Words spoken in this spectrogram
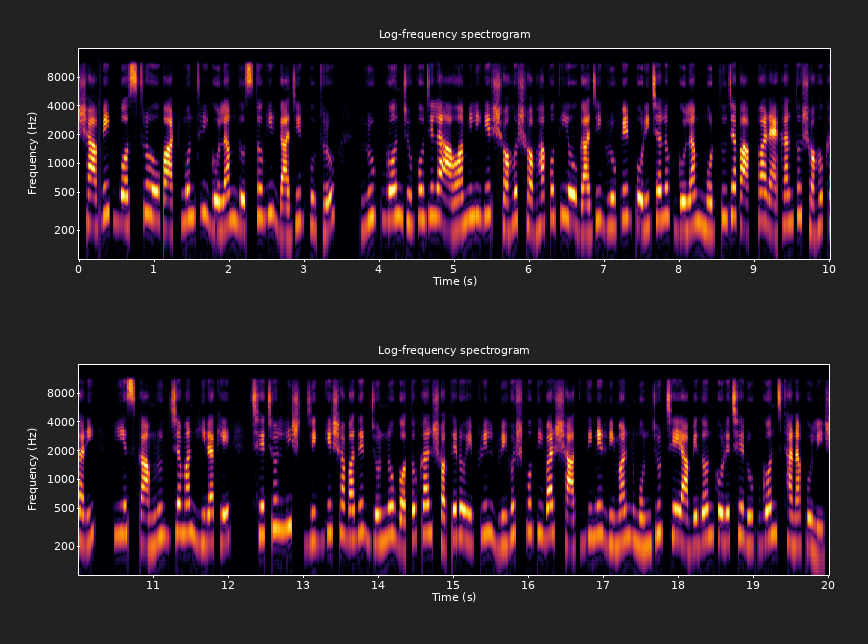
সাবেক বস্ত্র ও পাটমন্ত্রী গোলাম দস্তগীর গাজীর পুত্র, রূপগঞ্জ উপজেলা আওয়ামী লীগের সহ সভাপতি ও গাজী গ্রুপের পরিচালক গোলাম মর্তুজা পাপ্পার একান্ত সহকারী পিএস কামরুজ্জামান হীরাকে ছেচল্লিশ জিজ্ঞাসাবাদের জন্য গতকাল সতেরো এপ্রিল বৃহস্পতিবার সাত দিনের রিমান্ড মঞ্জুর চেয়ে আবেদন করেছে রূপগঞ্জ থানা পুলিশ।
